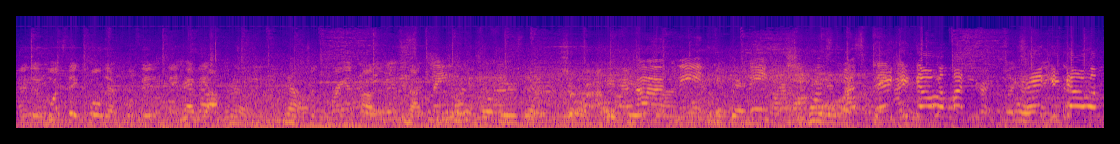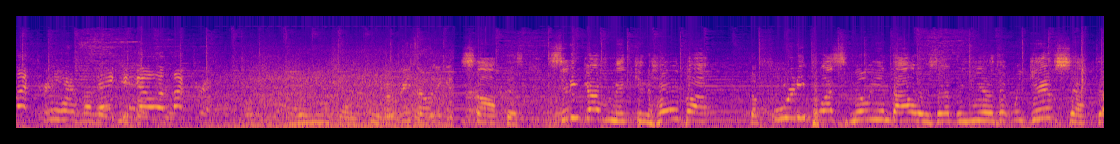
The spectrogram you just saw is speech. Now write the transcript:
And then once they pull that permit, they have the opportunity to grandfather that site. Uh, Lean, Lean, they can go electric. They can go electric. They can go electric. But rezoning is Stop this. City government can hold up the 40 plus million dollars every year that we give SEPTA,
